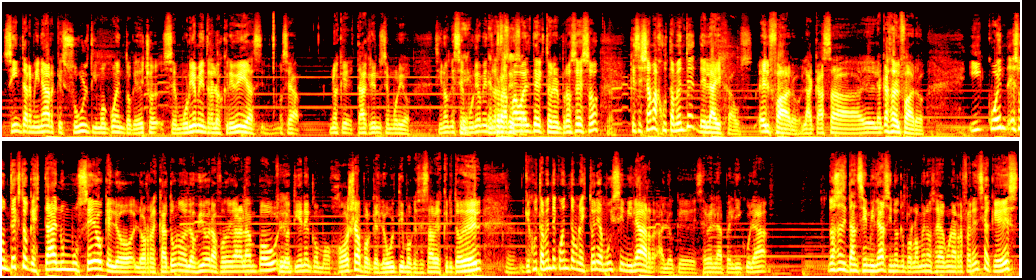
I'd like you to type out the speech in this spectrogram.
sin terminar, que es su último cuento, que de hecho se murió mientras lo escribía, o sea, no es que estaba escribiendo y se murió, sino que se Sí, murió en mientras armaba el texto en el proceso, que se llama justamente The Lighthouse, el faro, la casa, eh, la casa del faro. Y es un texto que está en un museo que lo, lo rescató uno de los biógrafos de Edgar Allan Poe, Sí. lo tiene como joya porque es lo último que se sabe escrito de él, que justamente cuenta una historia muy similar a lo que se ve en la película. No sé si tan similar, sino que por lo menos hay alguna referencia, que es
